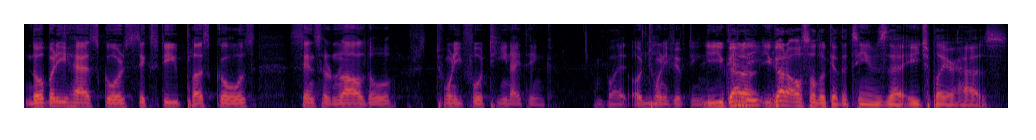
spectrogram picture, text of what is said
Nobody has scored 60 plus goals since Ronaldo, 2014, I think, But or 2015. You gotta they- you gotta also look at the teams that each player has.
